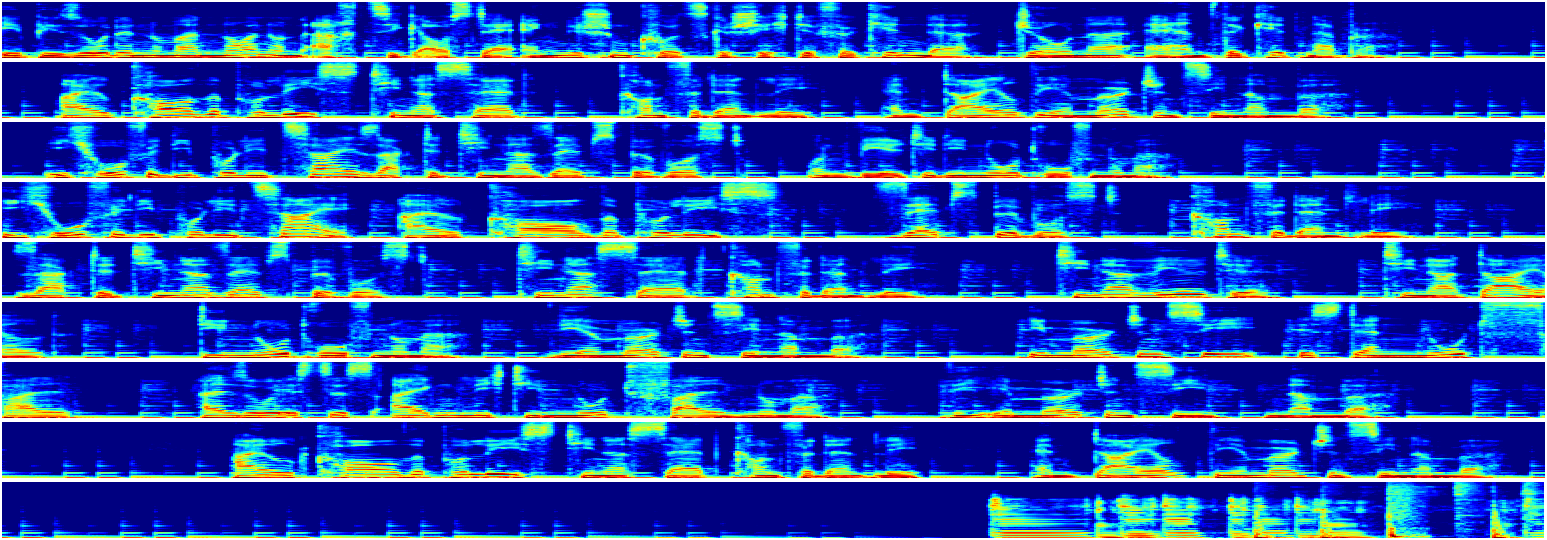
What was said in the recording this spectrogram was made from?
Episode Nummer 89 aus der englischen Kurzgeschichte für Kinder Jonah and the Kidnapper. I'll call the police, Tina said, confidently, and dial the emergency number. Ich rufe die Polizei, sagte Tina selbstbewusst und wählte die Notrufnummer. Ich rufe die Polizei, I'll call the police. Selbstbewusst, confidently, sagte Tina selbstbewusst. Tina said confidently. Tina wählte, Tina dialed. Die Notrufnummer, the emergency number. Emergency ist der Notfall also ist es eigentlich die Notfallnummer, the emergency number. I'll call the police, Tina said confidently and dialed the emergency number.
